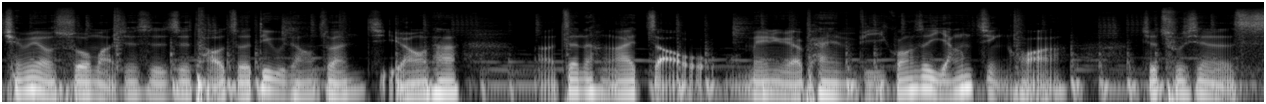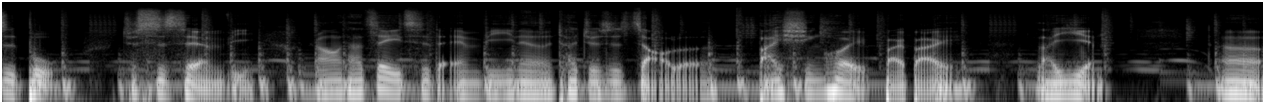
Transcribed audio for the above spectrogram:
前面有说嘛，就是这陶喆第五张专辑，然后他啊真的很爱找美女来拍 MV，光是杨景华就出现了四部，就四次 MV。然后他这一次的 MV 呢，他就是找了白新会白白来演，呃，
